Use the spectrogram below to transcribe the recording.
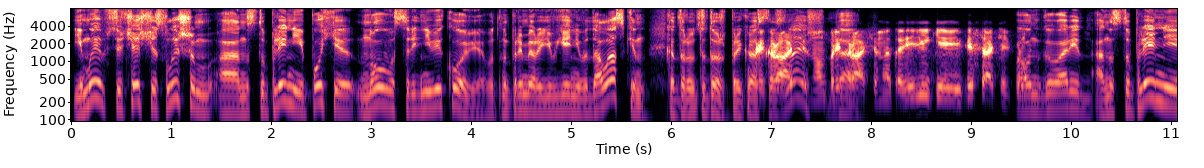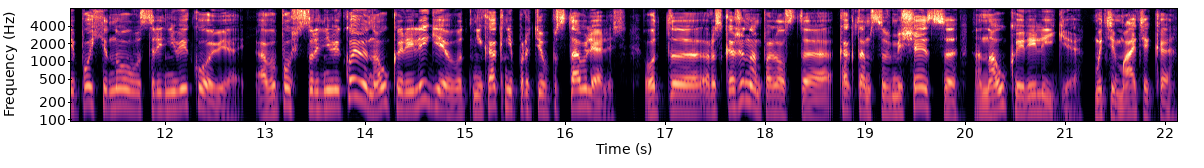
и мы все чаще слышим о наступлении эпохи нового средневековья. Вот, например, Евгений Водолазкин, которого ты тоже прекрасно Прекрасен, знаешь. он да, прекрасен, это великий писатель. он говорит о наступлении эпохи нового средневековья. А в эпоху средневековья наука и религия вот никак не противопоставлялись. Вот э, расскажи нам, пожалуйста, как там совмещается наука и религия, математика.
